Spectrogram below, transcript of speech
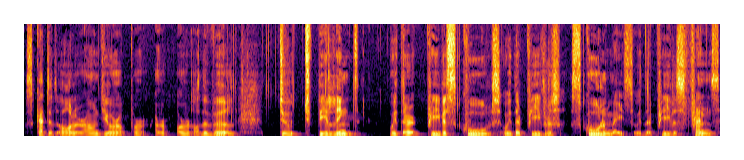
scattered all around Europe or, or, or, the world to, to be linked with their previous schools, with their previous schoolmates, with their previous friends.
